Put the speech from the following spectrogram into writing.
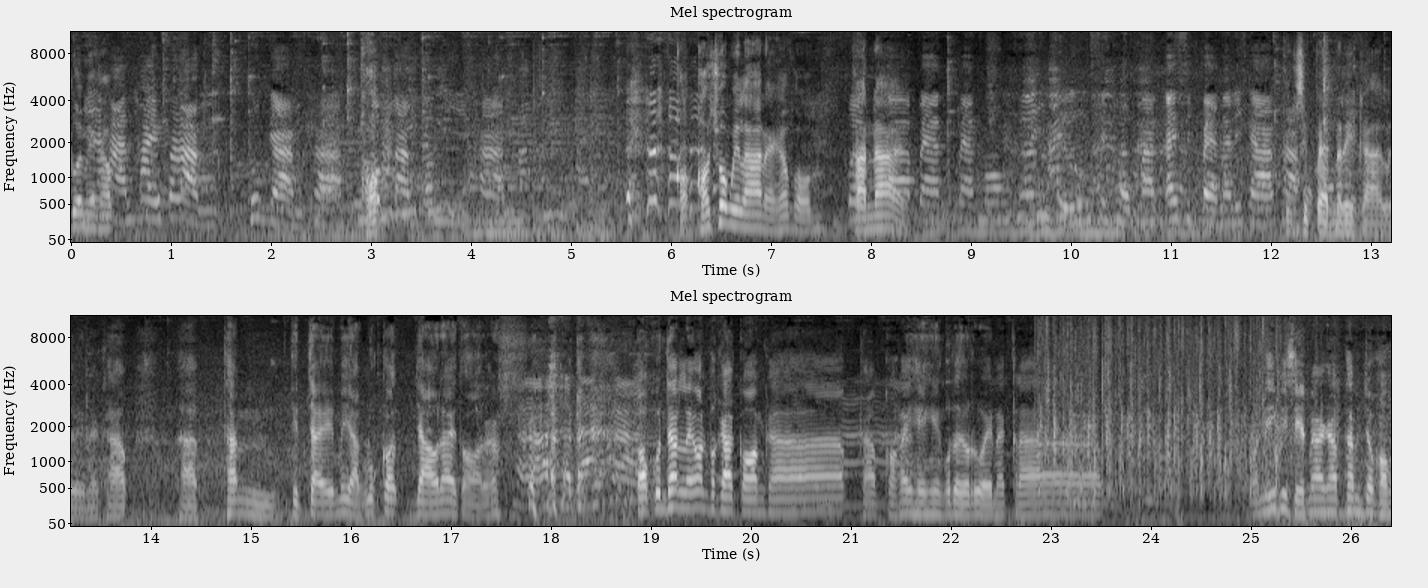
ด้วยไหมมีครับ อาหารไทยฝรั่งทุกอย่างค่ะครบส้มตำก็มีค่ะขอขอช่วงเวลาหน่อยครับผมทานได้แปดแปดโมงครึ่งถึง16นาไอ้18นาฬิกาค่ะถึง 18 นาฬิกาเลยนะครับ หากท่านติดใจไม่อยากลุกก็ยาวได้ต่อนะครับ ค่ะได้ค่ะ ขอบคุณท่านไลออนประกากรครับ ครับ ขอให้เฮงๆก็รวยๆนะครับ วันนี้พิเศษมากครับท่านเจ้าของ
